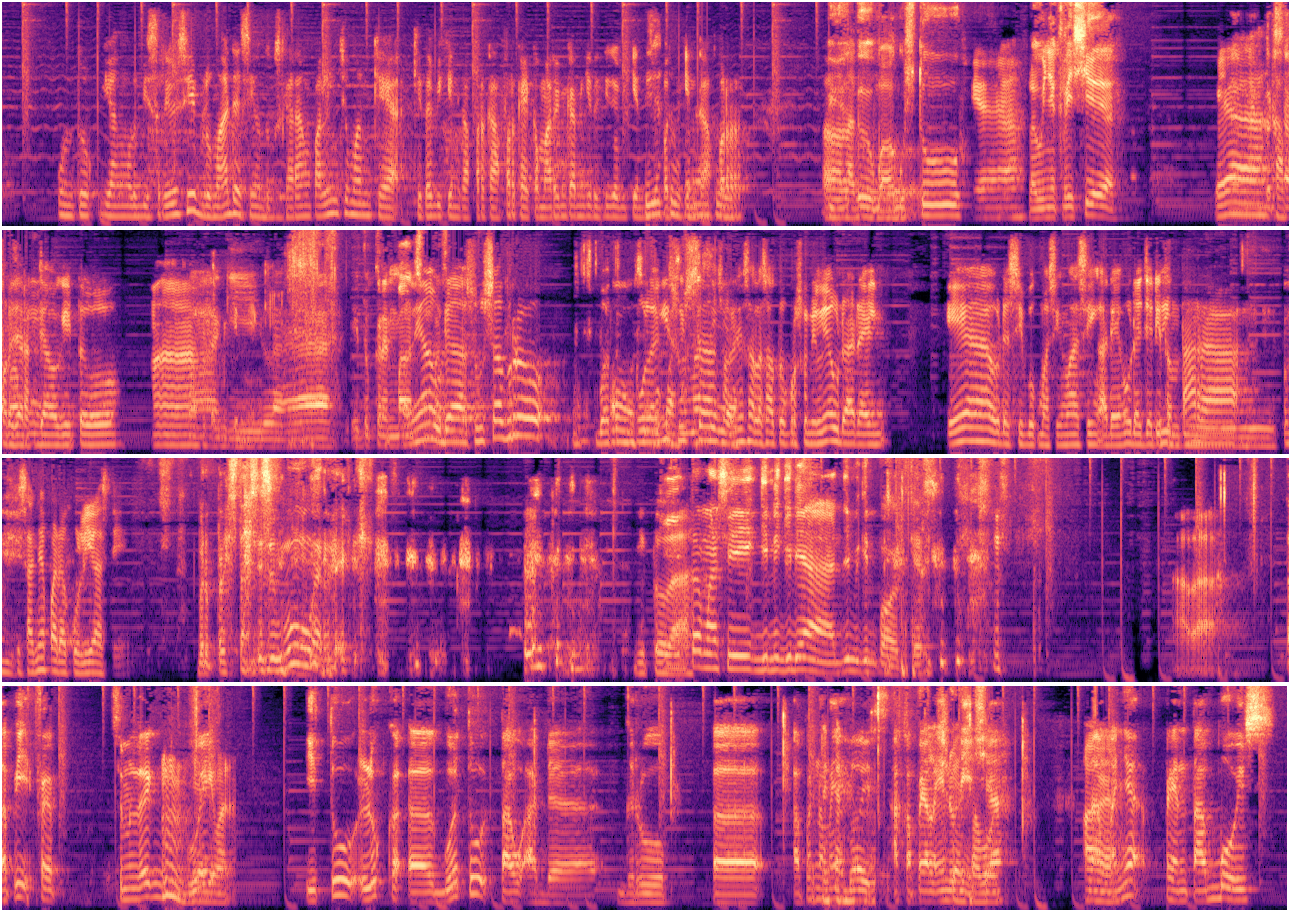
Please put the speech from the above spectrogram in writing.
untuk yang lebih serius sih belum ada sih untuk sekarang paling cuman kayak kita bikin cover-cover kayak kemarin kan kita juga bikin Iya sempat bikin cover uh, Iya lagu tuh bagus tuh. ya Lagunya Krisya ya. ya cover jarak jauh gitu Ah, Wah kita bikin gila. Itu keren banget. Soalnya udah susah bro buat Oh, kumpul lagi susah. ya? Soalnya salah satu personilnya udah ada yang Iya, udah sibuk masing-masing. Ada yang udah jadi tentara. Sisanya pada kuliah sih. Berprestasi semua. Rek. Gitu lah. Kita masih gini-gini aja bikin podcast. Alah. Tapi Feb, sebenarnya Gue gue gimana? itu lu eh, gue tuh tahu ada grup eh, apa namanya akapela Indonesia Ah, ya. namanya Penta Boys.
